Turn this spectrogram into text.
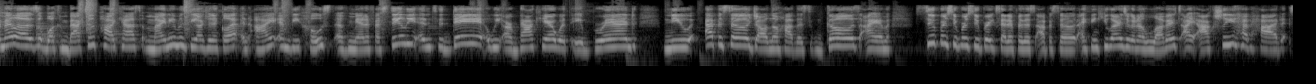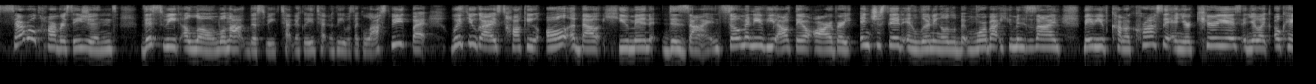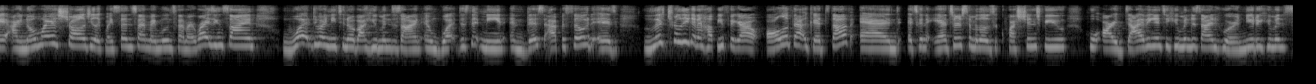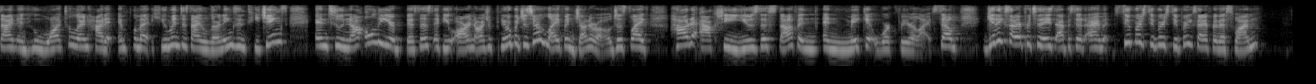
Hi, my loves. Welcome back to the podcast. My name is Deandra Nicolette, and I am the host of Manifest Daily. And today we are back here with a brand new episode. Y'all know how this goes. I am super, super, super excited for this episode. I think you guys are going to love it. I actually have had several conversations this week alone. Well, not this week, technically. Technically, it was like last week, but with you guys talking all about human design. So many of you out there are very interested in learning a little bit more about human design. Maybe you've come across it and you're curious and you're like, okay, I know my astrology, like my sun sign, my moon sign, my rising sign. What do I need to know about human design and what does it mean? And this episode is literally going to help you figure out all of that good stuff. And it's going to answer some of those questions for you who are diving into human design, who are new to human design, and who want to learn how to implement human design learnings and teachings into not only your business, if you are an entrepreneur, but just your life in general. Just like how to actually use this stuff and, and make it work for your life. So get excited for today's episode. I'm super, super, super excited for this one.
